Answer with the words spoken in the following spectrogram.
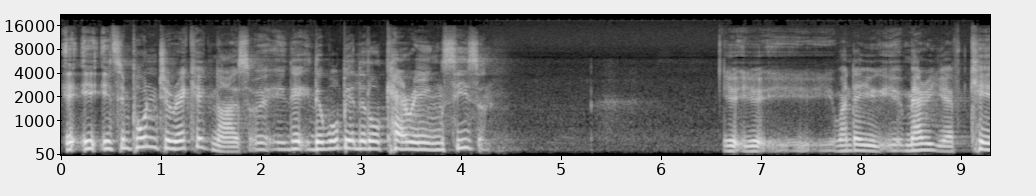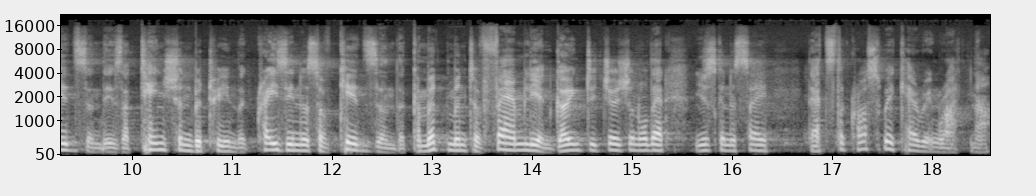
it's important to recognize uh, there will be a little carrying season. You, you, you, one day you, you marry, you have kids, and there's a tension between the craziness of kids and the commitment of family and going to church and all that. You're just going to say, That's the cross we're carrying right now.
